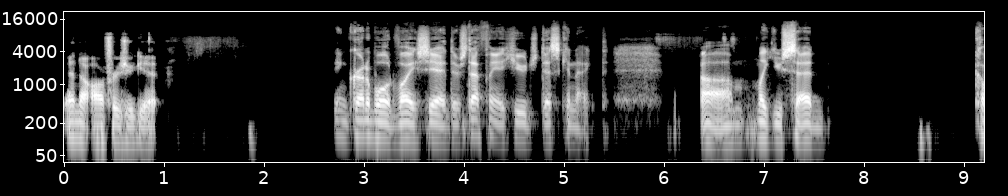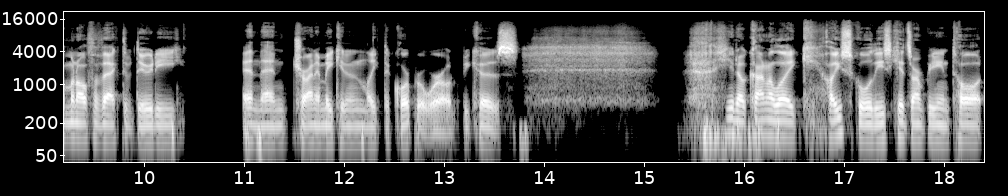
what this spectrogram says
and the offers you get. Incredible advice. Yeah, there's definitely a huge disconnect. Um, like you said, coming off of active duty and then trying to make it in like the corporate world because you know kind of like high school these kids aren't being taught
